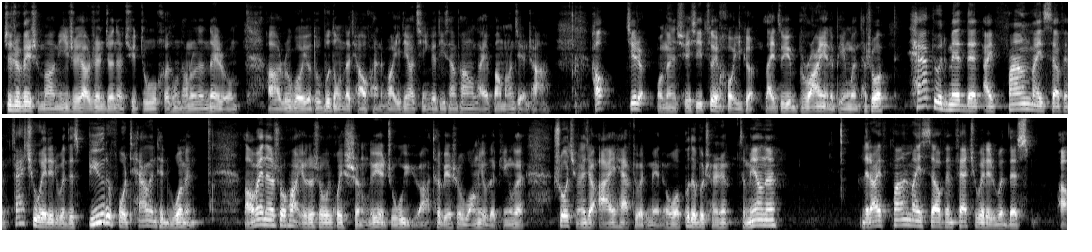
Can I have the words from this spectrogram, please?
这是为什么？你一直要认真的去读合同当中的内容啊！如果有读不懂的条款的话，一定要请一个第三方来帮忙检查。好，接着我们学习最后一个来自于 Brian 的评论，他说：“Have to admit that I found myself infatuated with this beautiful, talented woman。”老外呢说话有的时候会省略主语啊，特别是网友的评论，说全了叫 “I have to admit”，我不得不承认，怎么样呢？That I found myself infatuated with this 啊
